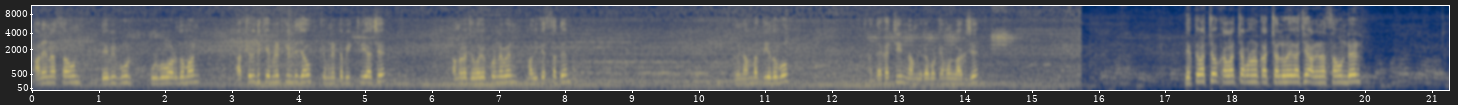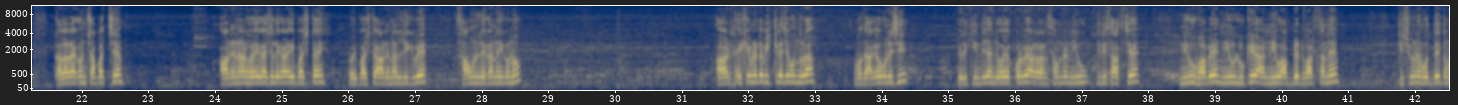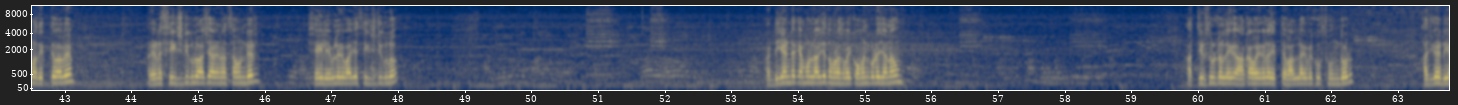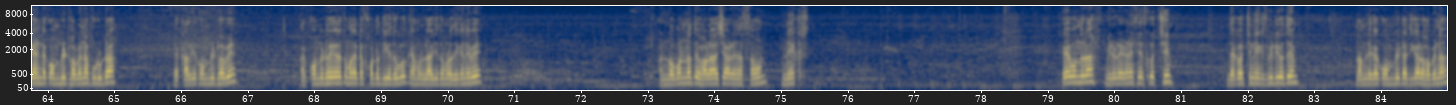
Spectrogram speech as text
আরেনা সাউন্ড, দেবীপুর, পূর্ব বর্ধমান। আর কেউ যদি ক্যাবিনেট কিনতে যাও, ক্যাবিনেটটা বিক্রি আছে। আপনারা যোগাযোগ করে নেবেন মালিকের সাথে। আমি নাম্বার দিয়ে দেবো। আর দেখাচ্ছি, নাম লেখার পর কেমন লাগছে। দেখতে পাচ্ছ কালার চাপানোর কাজ চালু হয়ে গেছে আরেনা সাউন্ডের কালার এখন চাপাচ্ছে। আরেনার হয়ে গেছে লেখা এই পাশটায়। ওই পাশটা আরেনার লিখবে। সাউন্ড লেখা নেই কোনো। আর এই ক্যামেরাটা বিক্রি আছে বন্ধুরা, তোমাদের আগেও বলেছি। যদি কিনতে চান যোগাযোগ করবে আর আরেনা সাউন্ডের নিউ তিরিশ আসছে। নিউভাবে নিউ লুকে আর নিউ আপডেট ভার্সানে কিছুক্ষণের মধ্যেই তোমরা দেখতে পাবে। আর এখানে সিক্স ডিগুলো আছে আরেনা সাউন্ডের সেই লেভেলের বাজে সিক্স ডিগুলো আর ডিজাইনটা কেমন লাগছে তোমরা সবাই কমেন্ট করে জানাও। আর ত্রিশুলটা লেগে আঁকা হয়ে গেলে দেখতে ভালো লাগবে, খুব সুন্দর। আজকে ডিজাইনটা কমপ্লিট হবে না পুরোটা। এটা কালকে কমপ্লিট হবে। আর কমপ্লিট হয়ে গেলে তোমাদের একটা ফটো দিয়ে দেবো, কেমন লাগছে তোমরা দেখে নেবে। আর নবান্নতে ভাড়া আছে আর এনার সাউন্ড নেক্সট আছে বন্ধুরা, ভিডিওটা এখানে শেষ করছি। দেখা হচ্ছে নেক্সট ভিডিওতে নাম লেখা কমপ্লিট আজকে আর হবে না।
